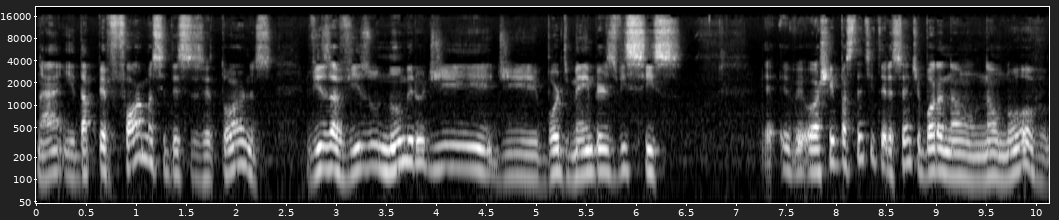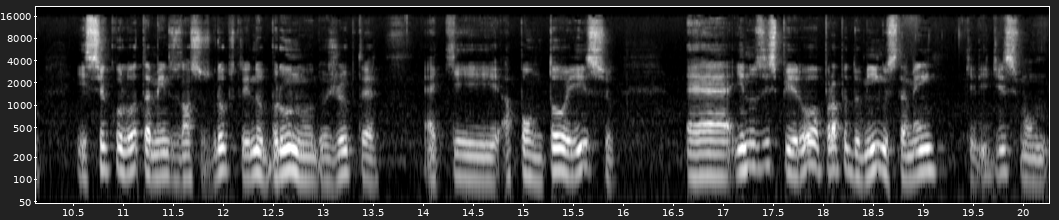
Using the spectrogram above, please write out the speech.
né, e da performance desses retornos vis-à-vis -vis o número de, de board members VCs. Eu achei bastante interessante, embora não, não novo, e circulou também dos nossos grupos, que no Bruno do Júpiter é que apontou isso, é, e nos inspirou o próprio Domingos também, queridíssimo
